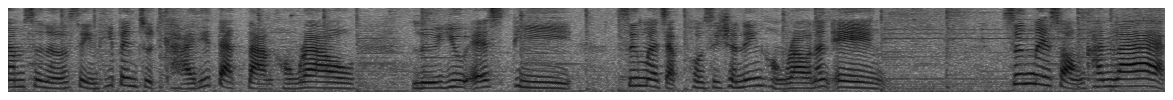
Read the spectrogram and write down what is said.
นำเสนอสิ่งที่เป็นจุดขายที่แตกต่างของเรา หรือ USP ซึ่งมาจาก positioning ของเรานั่นเอง ซึ่งใน 2 ขั้นแรก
